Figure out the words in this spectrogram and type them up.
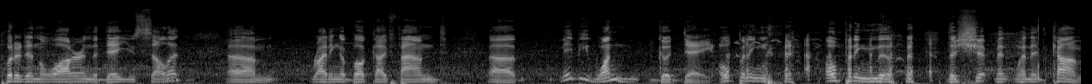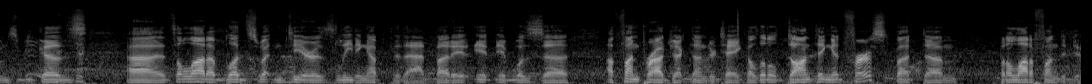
put it in the water and the day you sell it. Um, writing a book, I found uh, maybe one good day opening opening the the shipment when it comes because uh, it's a lot of blood, sweat, and tears leading up to that. But it it, it was uh, a fun project to undertake. A little daunting at first, but. Um, but a lot of fun to do.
